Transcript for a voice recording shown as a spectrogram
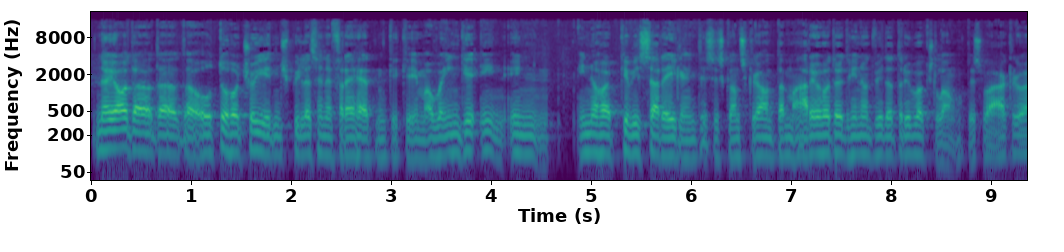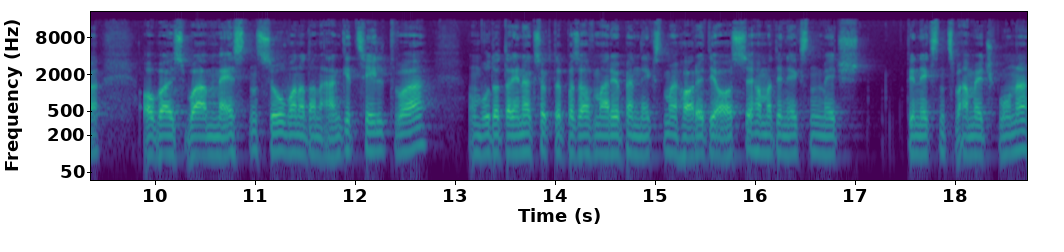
Naja, der, der, der Otto hat schon jedem Spieler seine Freiheiten gegeben, aber in, in, in, innerhalb gewisser Regeln, das ist ganz klar. Und der Mario hat halt hin und wieder drüber geschlagen, das war auch klar. Aber es war meistens so, wenn er dann angezählt war und wo der Trainer gesagt hat, pass auf Mario, beim nächsten Mal haue ich die aus, haben wir die nächsten Match, die nächsten zwei Match gewonnen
